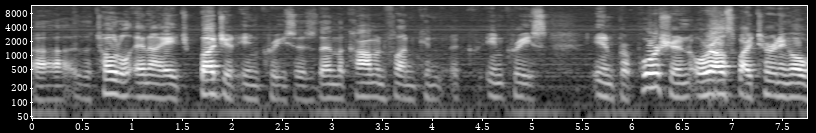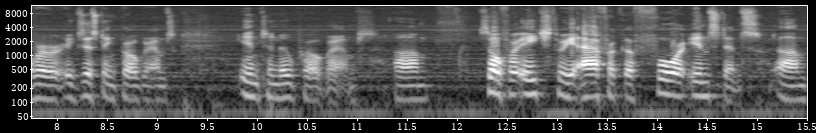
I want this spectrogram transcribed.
uh, the total NIH budget increases, then the common fund can uh, increase in proportion, or else by turning over existing programs into new programs. Um, So for H3 Africa, for instance, um,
